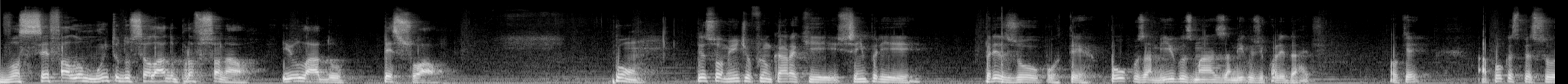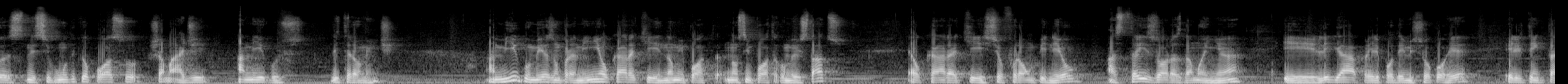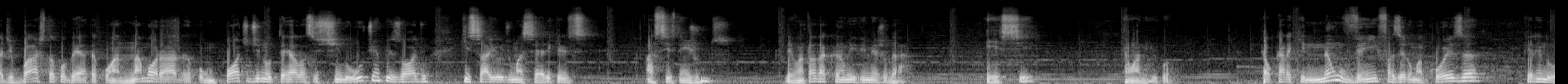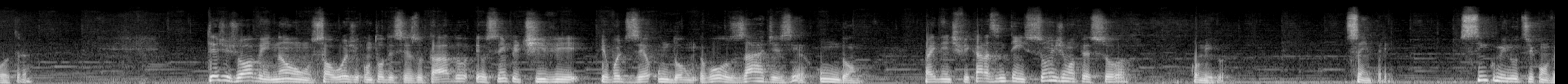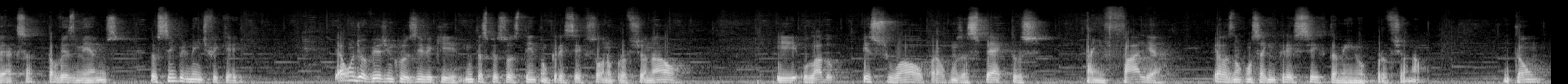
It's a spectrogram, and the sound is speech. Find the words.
Você falou muito do seu lado profissional e o lado pessoal. Bom, pessoalmente eu fui um cara que sempre prezou por ter poucos amigos, mas amigos de qualidade. Ok? Há poucas pessoas nesse mundo que eu posso chamar de amigos, literalmente. Amigo mesmo para mim é o cara que não, me importa, não se importa com o meu status, é o cara que se eu furar um pneu às 3 horas da manhã e ligar para ele poder me socorrer, ele tem que estar debaixo da coberta com a namorada, com um pote de Nutella, assistindo o último episódio que saiu de uma série que eles assistem juntos. Levantar da cama e vir me ajudar. Esse é um amigo. É o cara que não vem fazer uma coisa querendo outra. Desde jovem, não só hoje com todo esse resultado, eu sempre tive, eu vou dizer um dom, eu vou ousar dizer um dom, para identificar as intenções de uma pessoa comigo. Sempre. Cinco minutos de conversa, talvez menos, eu sempre identifiquei. É onde eu vejo, inclusive, que muitas pessoas tentam crescer só no profissional e o lado pessoal, para alguns aspectos, está em falha, elas não conseguem crescer também no profissional. Então,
